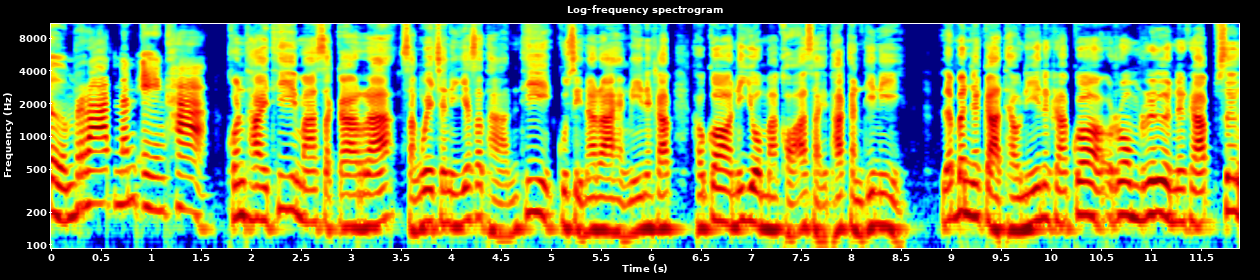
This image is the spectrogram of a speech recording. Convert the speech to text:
ลิมราชนั่นเองค่ะ คนไทยที่มาสักการะสังเวชนียสถานที่กุสินาราแห่งนี้นะครับเขาก็นิยมมาขออาศัยพักกันที่นี่ และบรรยากาศแถวนี้นะครับก็ร่มรื่นนะครับ ซึ่ง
